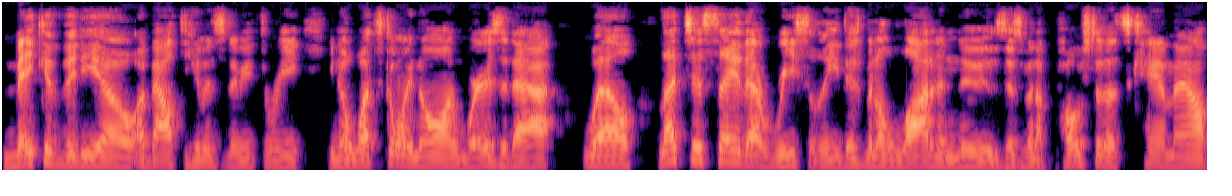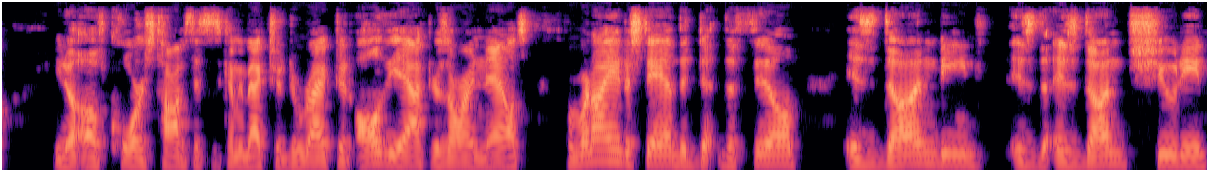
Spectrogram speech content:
make a video about the Human Centipede 3, you know, what's going on, where is it at, well, let's just say that recently there's been a lot of the news. There's been a poster that's came out. You know, of course, Tom Six is coming back to direct it. All the actors are announced. From what I understand, the the film is done being is is done shooting.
